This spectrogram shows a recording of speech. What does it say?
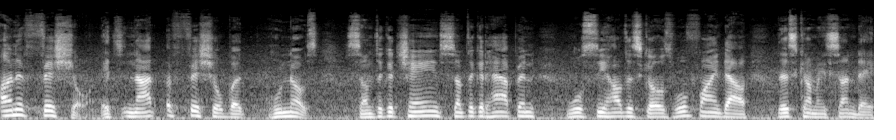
unofficial. It's not official, but who knows? Something could change, something could happen. We'll see how this goes. We'll find out this coming Sunday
